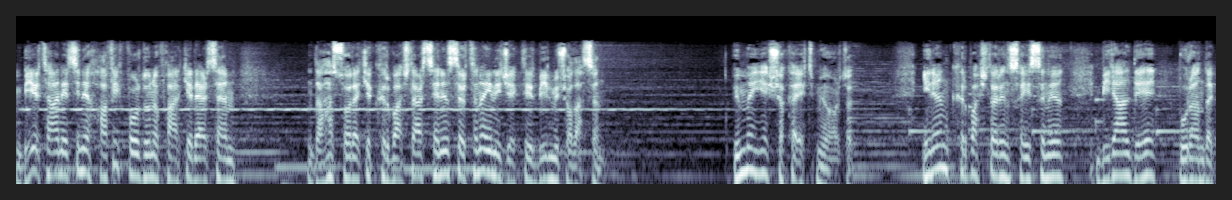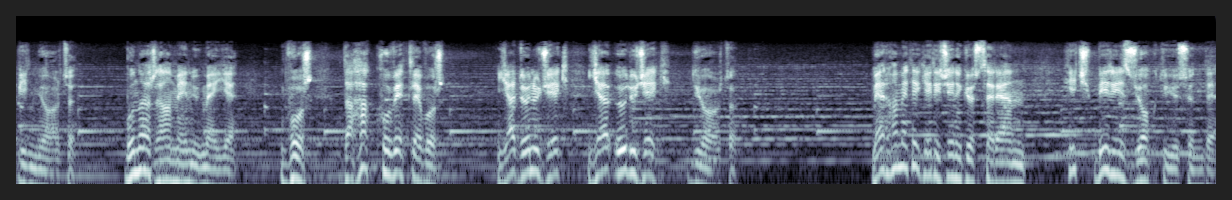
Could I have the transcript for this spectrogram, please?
Bir tanesini hafif vurduğunu fark edersem, daha sonraki kırbaçlar senin sırtına inecektir bilmiş olasın. Ümeyye şaka etmiyordu. İnen kırbaçların sayısını Bilal de vuran da bilmiyordu. Buna rağmen Ümeyye, vur, daha kuvvetle vur, ya dönecek ya ölecek diyordu. Merhamete geleceğini gösteren hiçbir iz yoktu yüzünde.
